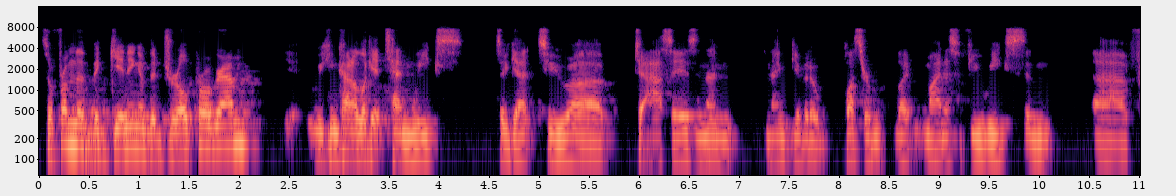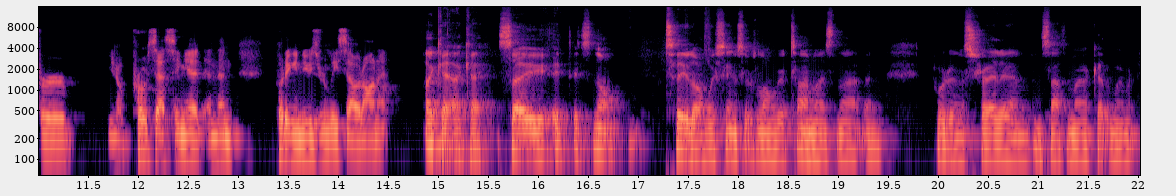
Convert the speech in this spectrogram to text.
So from the beginning of the drill program, we can kind of look at 10 weeks to get to, uh, to assays and then and then give it a plus or like minus a few weeks and uh, for you know processing it and then putting a news release out on it. Okay, okay. So it, it's not too long. We've seen sort of longer timelines than that than for in Australia and, South America at the moment.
